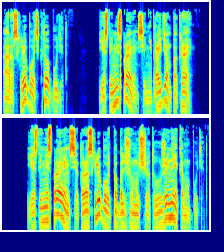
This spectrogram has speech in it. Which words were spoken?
А расхлебывать кто будет? Если не справимся, не пройдем по краю. Если не справимся, то расхлебывать, по большому счету, уже некому будет.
